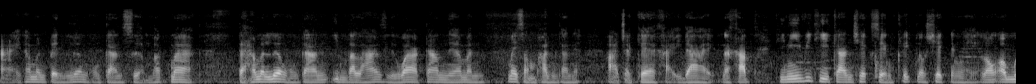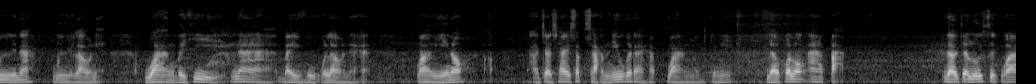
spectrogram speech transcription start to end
หายถ้ามันเป็นเรื่องของการเสื่อมมากๆ แต่ถ้ามันเรื่องของการอิมบาลานซ์หรือว่ากล้ามเนื้อมันไม่สัมพันธ์กันเนี่ยอาจจะแก้ไขได้นะครับ ทีนี้วิธีการเช็คเสียงคลิกเราเช็คยังไง ลองเอามือนะมือเราเนี่ยวางไปที่หน้าใบหูเรานะฮะวางอย่างนี้เนาะอาจจะใช้สัก 3 นิ้วก็ได้ครับ วางลงตรงนี้ แล้วก็ลองอ้าปากเราจะรู้สึกว่า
